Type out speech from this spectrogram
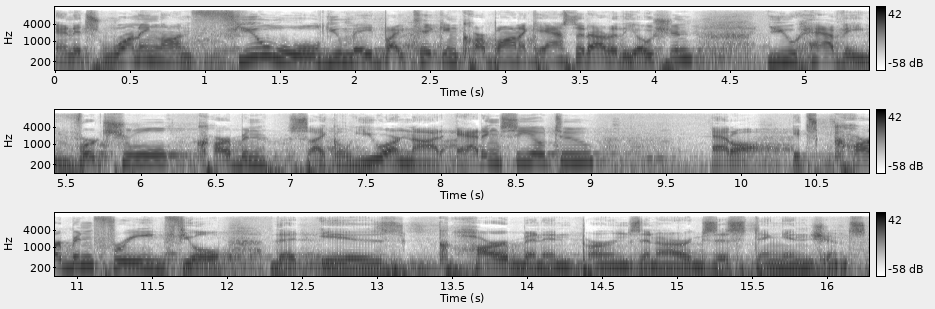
and it's running on fuel you made by taking carbonic acid out of the ocean, you have a virtual carbon cycle. You are not adding CO2 at all. It's carbon free fuel that is carbon and burns in our existing engines.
